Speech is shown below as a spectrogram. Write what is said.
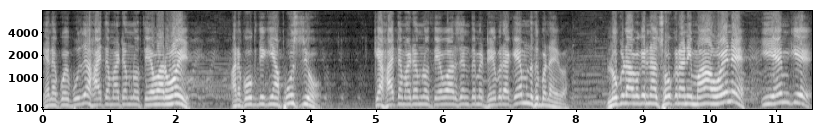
એને કોઈ પૂછે હાયતમ આઠમનો તહેવાર હોય? અને કોઈક દી ક્યાં પૂછજો કે હાતમ આઠમનો તહેવાર છે ને તમે ઢેબરા કેમ નથી બનાવ્યા? લુગડા વગેરેના છોકરાની માં હોય ને એ એમ કે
